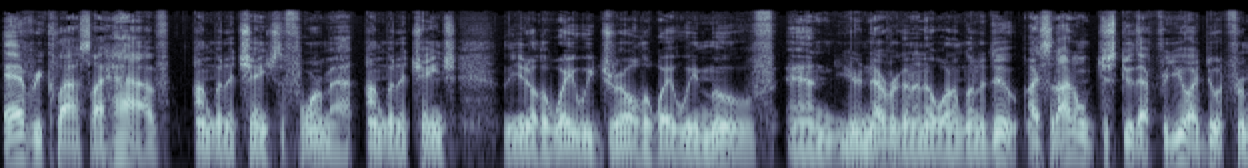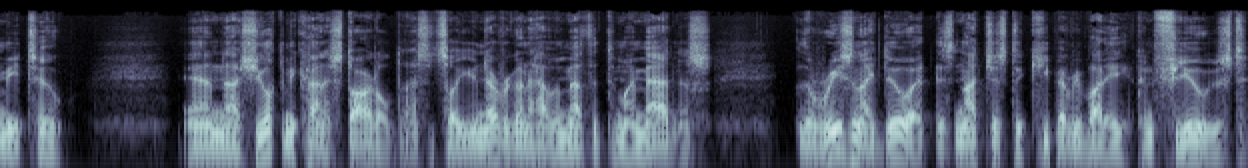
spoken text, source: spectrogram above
every class I have, I'm going to change the format. I'm going to change, you know, the way we drill, the way we move, and you're never going to know what I'm going to do. I said, I don't just do that for you. I do it for me too. And uh, she looked at me kind of startled. I said, so you're never going to have a method to my madness. The reason I do it is not just to keep everybody confused.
